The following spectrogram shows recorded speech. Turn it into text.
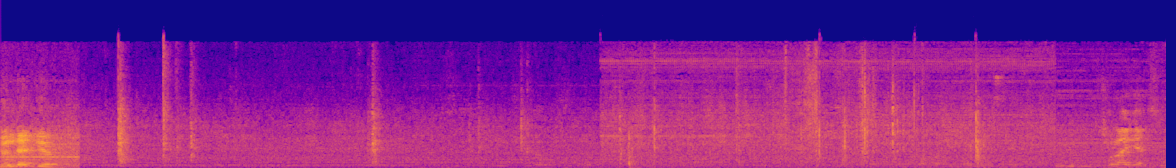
gönderiliyor. Kolay gelsin.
